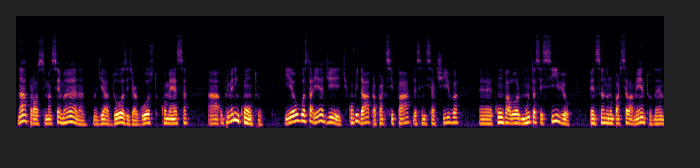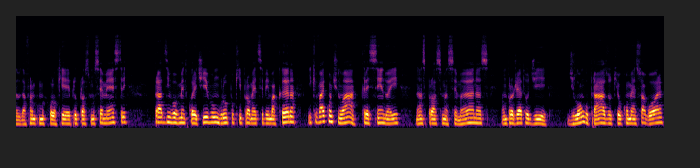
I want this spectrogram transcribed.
Na próxima semana, no dia 12 de agosto, começa a, o primeiro encontro e eu gostaria de te convidar para participar dessa iniciativa é, com um valor muito acessível, pensando no parcelamento, né, da forma como eu coloquei para o próximo semestre, para desenvolvimento coletivo, um grupo que promete ser bem bacana e que vai continuar crescendo aí nas próximas semanas. É um projeto de, de longo prazo que eu começo agora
